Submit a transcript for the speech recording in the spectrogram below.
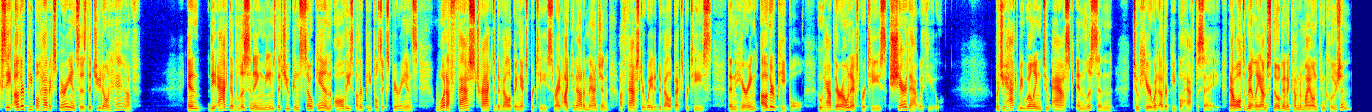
See, other people have experiences that you don't have. And the act of listening means that you can soak in all these other people's experience. What a fast track to developing expertise, right? I cannot imagine a faster way to develop expertise than hearing other people who have their own expertise share that with you. But you have to be willing to ask and listen to hear what other people have to say. Now, ultimately, I'm still going to come to my own conclusion.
